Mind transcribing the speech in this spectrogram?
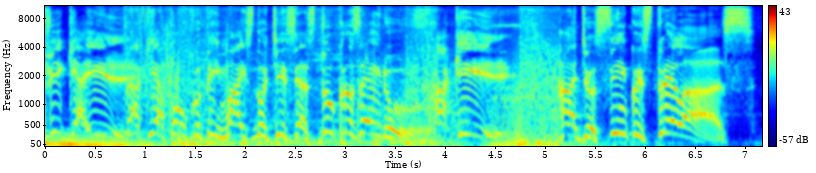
Fique aí! Daqui a pouco tem mais notícias do Cruzeiro. Aqui, Rádio 5 Estrelas.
